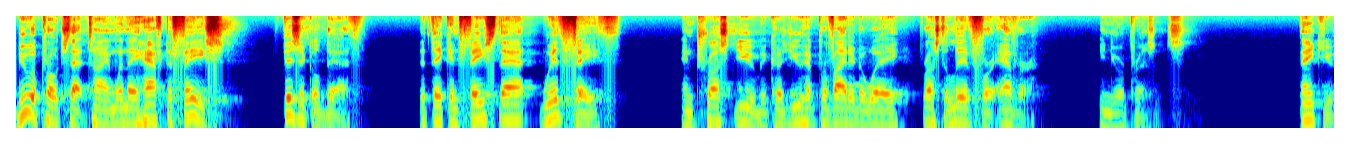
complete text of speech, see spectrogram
do approach that time when they have to face physical death, that they can face that with faith and trust you because you have provided a way for us to live forever in your presence. Thank you.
